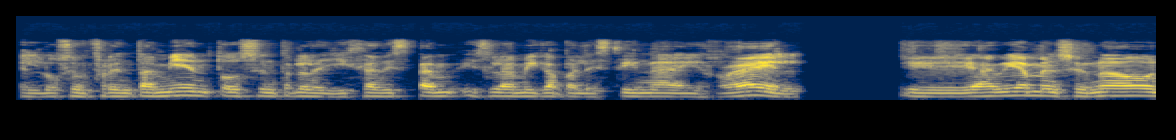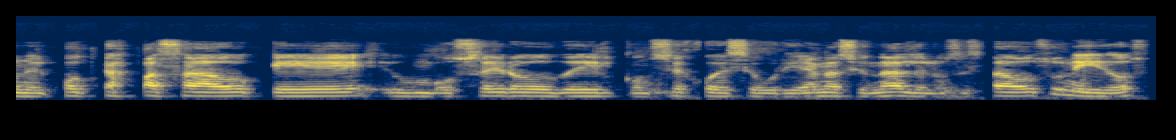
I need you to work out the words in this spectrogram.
eh, los enfrentamientos entre la yihad islámica palestina e Israel. había mencionado en el podcast pasado que un vocero del Consejo de Seguridad Nacional de los Estados Unidos,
